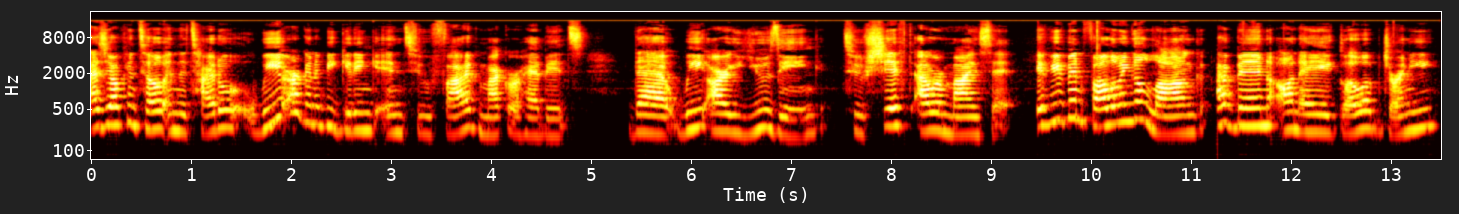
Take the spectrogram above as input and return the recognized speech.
As y'all can tell in the title we are going to be getting into five micro habits that we are using to shift our mindset. If you've been following along i've been on a glow up journey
